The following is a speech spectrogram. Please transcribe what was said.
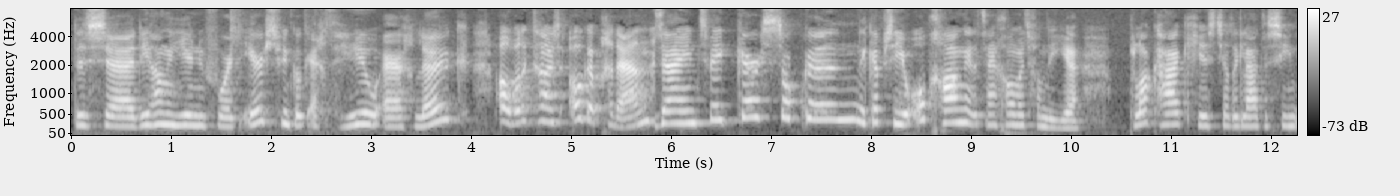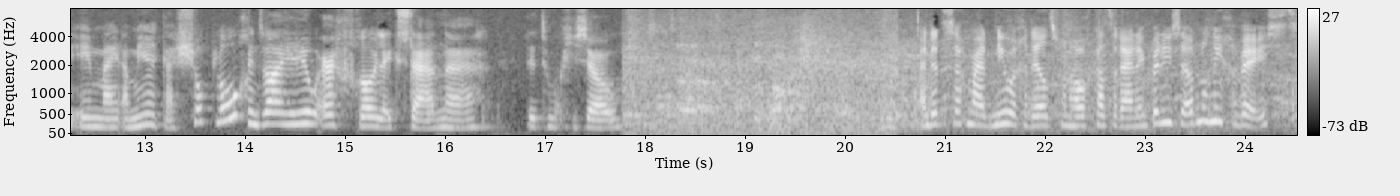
Dus uh, die hangen hier nu voor het eerst. Vind ik ook echt heel erg leuk. Oh, wat ik trouwens ook heb gedaan, zijn twee kerstsokken. Ik heb ze hier opgehangen. Dat zijn gewoon met van die uh, plakhaakjes. Die had ik laten zien in mijn Amerika shoplog. Ik vind het wel heel erg vrolijk staan, uh, dit hoekje zo. En dit is zeg maar het nieuwe gedeelte van Hoog Katerijn. Ik ben hier zelf nog niet geweest.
